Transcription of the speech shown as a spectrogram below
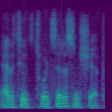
attitudes towards citizenship.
